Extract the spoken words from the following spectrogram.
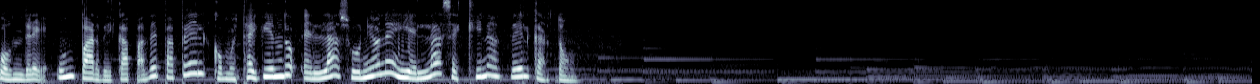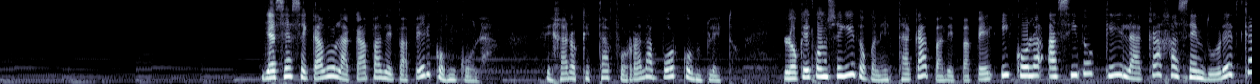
pondré un par de capas de papel como estáis viendo en las uniones y en las esquinas del cartón. Ya se ha secado la capa de papel con cola. Fijaros que está forrada por completo. Lo que he conseguido con esta capa de papel y cola ha sido que la caja se endurezca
